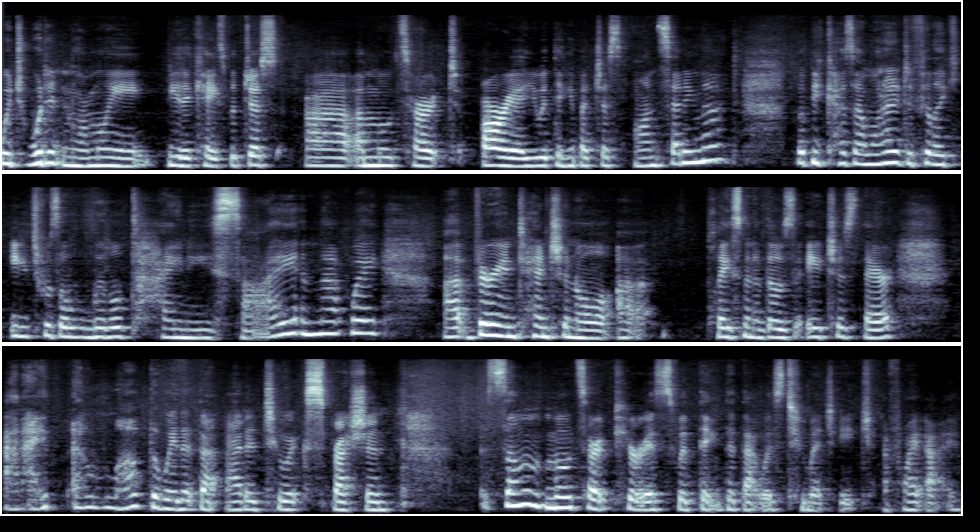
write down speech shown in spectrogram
which wouldn't normally be the case with just uh, a Mozart aria. You would think about just onsetting that, but because I wanted it to feel like each was a little tiny sigh in that way, uh, very intentional uh, placement of those H's there, and I I love the way that that added to expression. Some Mozart purists would think that that was too much H, FYI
